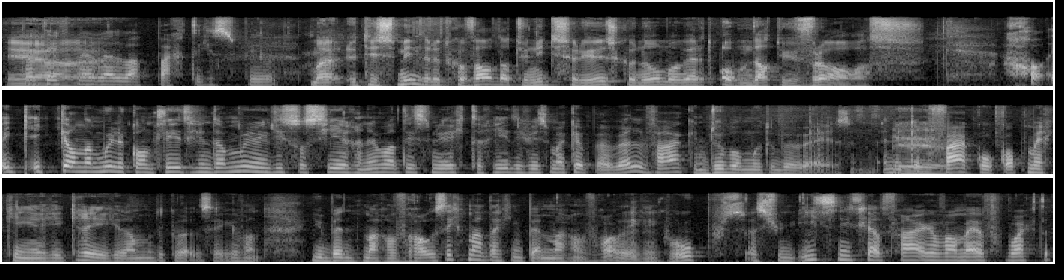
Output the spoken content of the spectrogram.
Dat heeft mij wel wat parten gespeeld. Maar het is minder het geval dat u niet serieus genomen werd omdat u vrouw was. Goh, ik, ik kan dat moeilijk ontledigen, dat moeilijk dissociëren. Hè. Wat is nu echt de reden geweest? Maar ik heb me wel vaak dubbel moeten bewijzen. En ik heb vaak ook opmerkingen gekregen, dan moet ik wel zeggen. Van, je bent maar een vrouw, zeg maar dat ik ben maar een vrouw. Dan denk ik, als je iets niet gaat vragen van mij of verwachten,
